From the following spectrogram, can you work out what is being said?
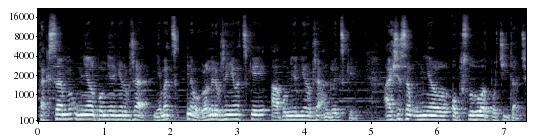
tak jsem uměl poměrně dobře německy, nebo velmi dobře německy a poměrně dobře anglicky. A ještě jsem uměl obsluhovat počítač.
